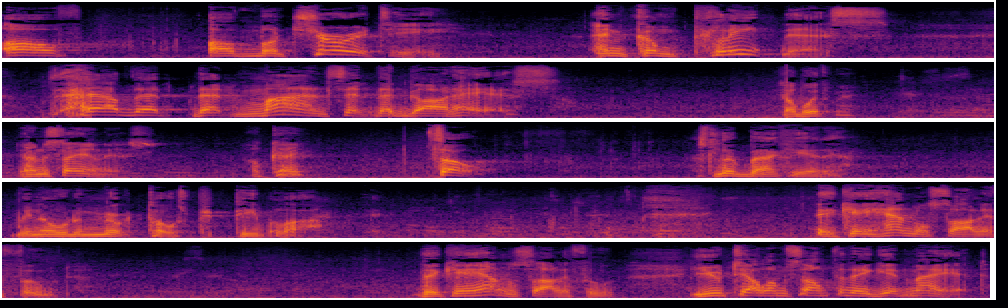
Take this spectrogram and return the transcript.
of of maturity and completeness. Have that that mindset that God has. You with me? You understand this? Okay. So let's look back here then. We know who the milk toast people are. They can't handle solid food. They can't handle solid food. You tell them something, they get mad.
